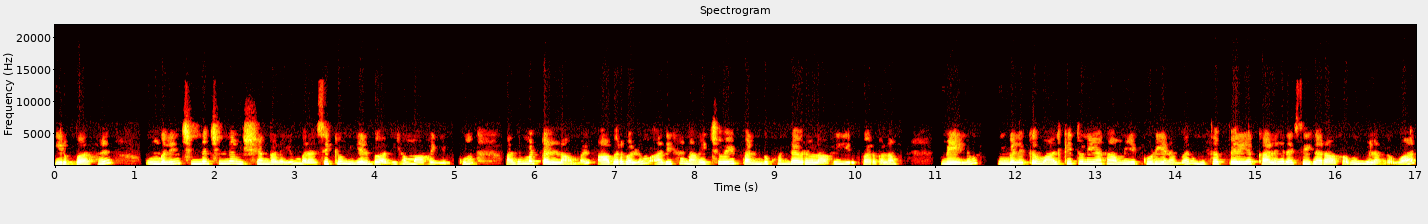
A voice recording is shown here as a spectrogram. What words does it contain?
இருப்பார்கள். உங்களின் சின்ன சின்ன விஷயங்களையும் ரசிக்கும் இயல்பு அதிகமாக இருக்கும். அதுமட்டல்லாமல் அவர்களும் அதிக நகைச்சுவை பண்பு கொண்டவர்களாக இருப்பார்களாம். மேலும் உங்களுக்கு வாழ்க்கை துணையாக அமையக்கூடிய நபர் மிகப்பெரிய கலை ரசிகராகவும் விளங்குவார்.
